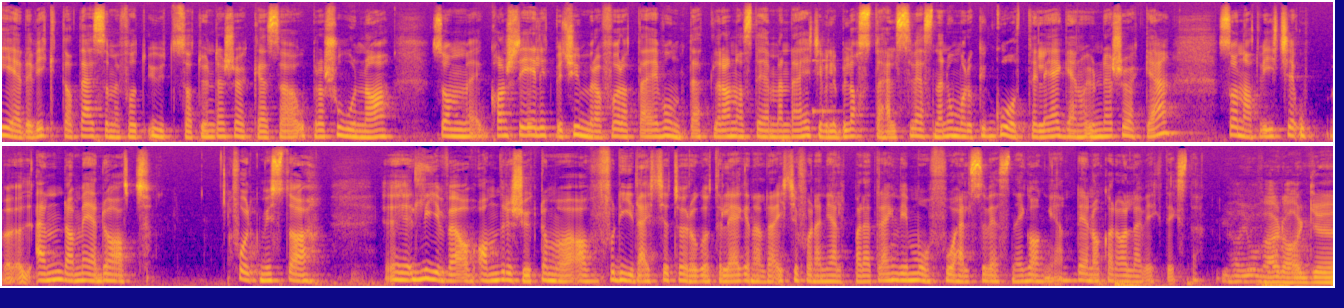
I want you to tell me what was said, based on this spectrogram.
er det viktig at de som har fått utsatt undersøkelser, operasjoner, som kanskje er litt bekymra for at de er vondt et eller annet sted, men de har ikke villet belaste helsevesenet. Nå må dere gå til legen og undersøke. Sånn at vi ikke ender med at folk mister eh, livet av andre sykdommer fordi de ikke tør å gå til legen eller de ikke får den hjelpa de trenger. Vi må få helsevesenet i gang igjen. Det er noe av det aller viktigste. Vi har jo hver dag eh,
